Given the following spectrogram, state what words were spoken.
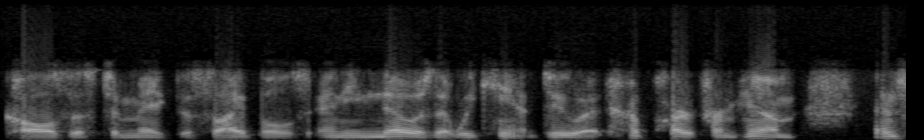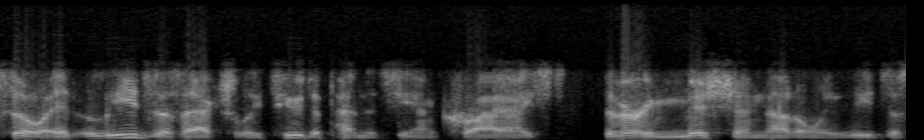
calls us to make disciples and he knows that we can't do it apart from him. And so it leads us actually to dependency on Christ the very mission not only leads us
